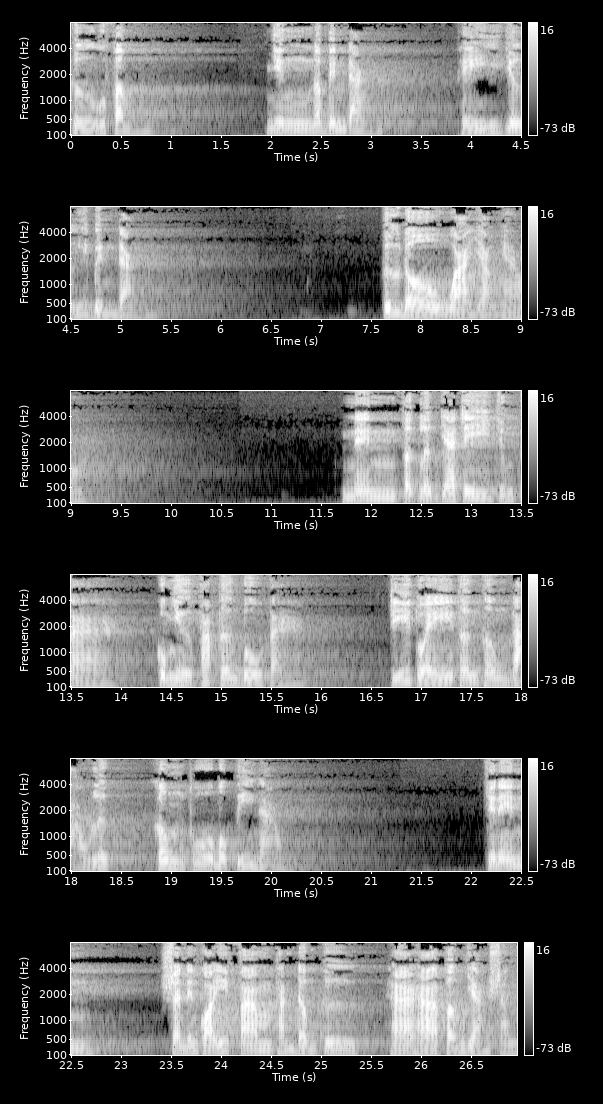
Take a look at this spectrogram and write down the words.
cửu phẩm. Nhưng nó bình đẳng, Thị giới bình đẳng. Tứ độ hòa vào nhau. Nên Phật lực gia trì chúng ta, Cũng như Pháp thân Bồ Tát, Trí tuệ thần thông đạo lực Không thua một tí nào. Cho nên, Sanh đến cõi phàm thánh đồng cư Hạ hạ phẩm giảng sanh.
